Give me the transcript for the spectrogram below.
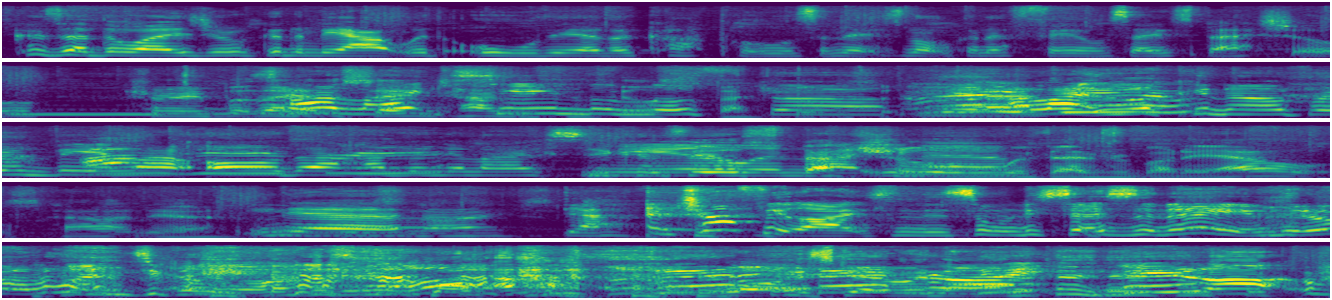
Because otherwise you're going to be out with all the other couples and it's not going to feel so special. True, but then I at the same like time, you seeing can the feel love special. though. Yeah. I like do. looking over and being I'm like, oh, they're having a nice You meal can feel and like, you special know. with everybody else, can't you? Yeah. It's nice. Definitely. Traffic lights and then somebody says the name. They don't know when to go on. what is going on? you lot,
